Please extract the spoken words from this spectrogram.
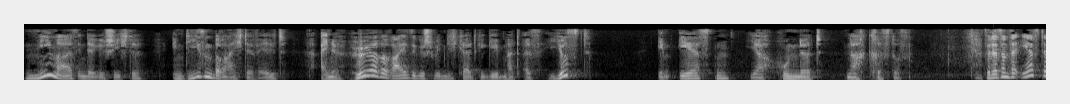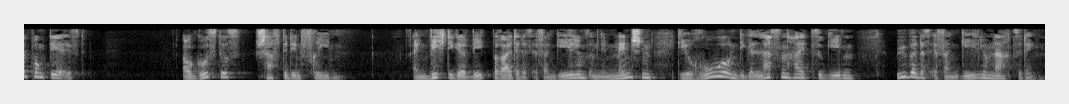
Niemals in der Geschichte in diesem Bereich der Welt eine höhere Reisegeschwindigkeit gegeben hat als just im ersten Jahrhundert nach Christus. So dass unser erster Punkt der ist, Augustus schaffte den Frieden. Ein wichtiger Wegbereiter des Evangeliums, um den Menschen die Ruhe und die Gelassenheit zu geben, über das Evangelium nachzudenken.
